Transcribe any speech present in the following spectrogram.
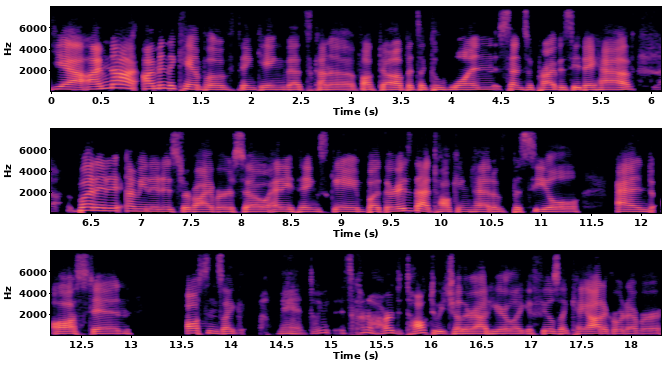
Yeah, I'm not. I'm in the camp of thinking that's kind of fucked up. It's like the one sense of privacy they have. Yeah. But it, I mean, it is Survivor, so anything's game. But there is that talking head of Basile and Austin. Austin's like, man, don't. It's kind of hard to talk to each other out here. Like it feels like chaotic or whatever.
